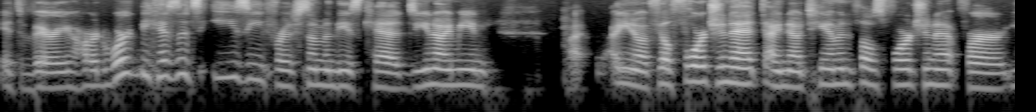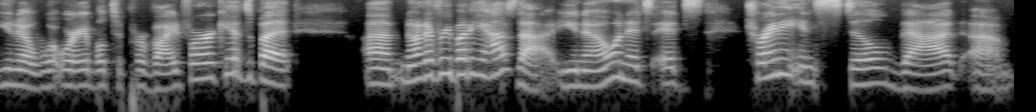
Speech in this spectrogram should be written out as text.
it's very hard work because it's easy for some of these kids. You know, I mean, I, you know, I feel fortunate. I know Tammin feels fortunate for, you know, what we're able to provide for our kids, but um, not everybody has that, you know, and it's, it's trying to instill that, um,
